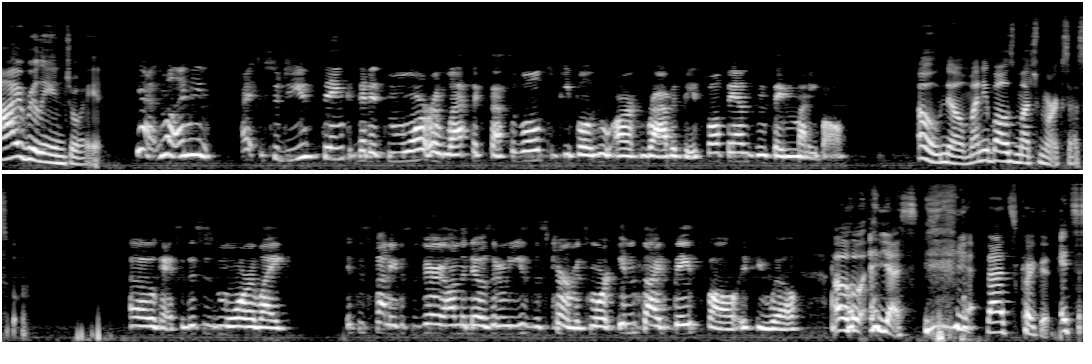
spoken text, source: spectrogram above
I really enjoy it. Yeah, well, I mean, I, so do you think that it's more or less accessible to people who aren't rabid baseball fans than say Moneyball? Oh, no, Moneyball is much more accessible. Oh, okay, so this is more like this is funny. This is very on the nose. Going to use this term. It's more inside baseball, if you will. Oh, yes. yeah, that's quite good. It's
